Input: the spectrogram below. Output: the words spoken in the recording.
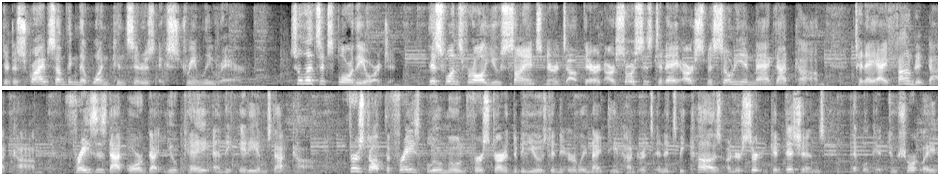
to describe something that one considers extremely rare. So let's explore the origin. This one's for all you science nerds out there, and our sources today are SmithsonianMag.com, TodayIFoundOut.com, Phrases.org.uk, and TheIdioms.com. First off, the phrase blue moon first started to be used in the early 1900s, and it's because, under certain conditions that we'll get to shortly,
